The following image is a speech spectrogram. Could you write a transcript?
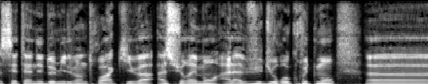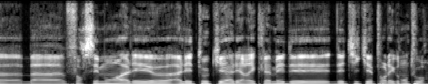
cette année 2023, qui va assurément à la vue du recrutement, bah, forcément aller toquer, aller réclamer des tickets pour les grands tours?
